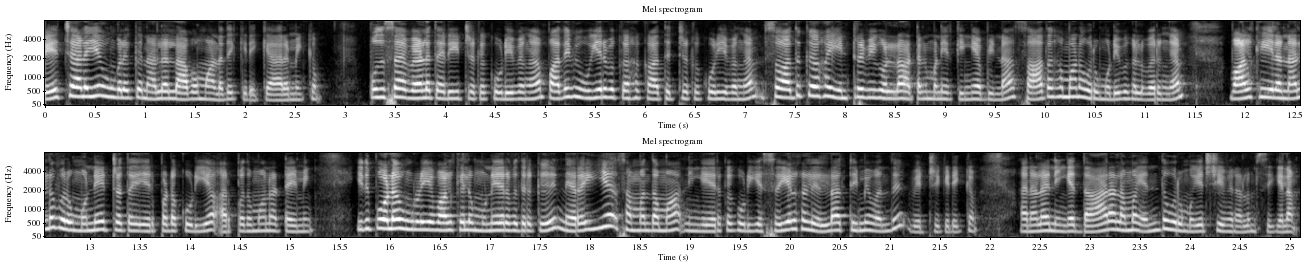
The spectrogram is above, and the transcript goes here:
பேச்சாலேயே உங்களுக்கு நல்ல லாபமானது கிடைக்க ஆரம்பிக்கும். புதுசாக வேலை தேடிட்டு இருக்கக்கூடியவங்க பதவி உயர்வுக்காக காத்துட்டு இருக்கக்கூடியவங்க. ஸோ அதுக்காக இன்டர்வியூகள்லாம் அட்டன் பண்ணியிருக்கீங்க அப்படின்னா சாதகமான ஒரு முடிவுகள் வருங்க. வாழ்க்கையில் நல்ல ஒரு முன்னேற்றத்தை ஏற்படக்கூடிய அற்புதமான டைமிங் இது போல் உங்களுடைய வாழ்க்கையில் முன்னேறுவதற்கு நிறைய சம்மந்தமாக நீங்கள் இருக்கக்கூடிய செயல்கள் எல்லாத்தையுமே வந்து வெற்றி கிடைக்கும். அதனால் நீங்கள் தாராளமாக எந்த ஒரு முயற்சியை வேணாலும் செய்யலாம்.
